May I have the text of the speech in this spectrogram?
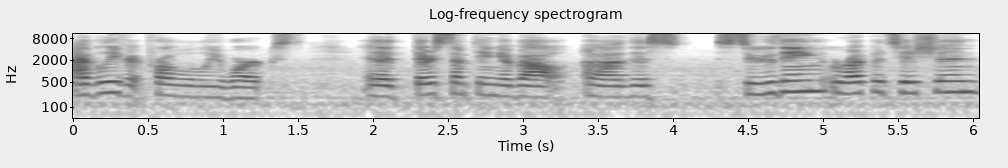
I believe it probably works. Uh, there's something about uh, this soothing repetition,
